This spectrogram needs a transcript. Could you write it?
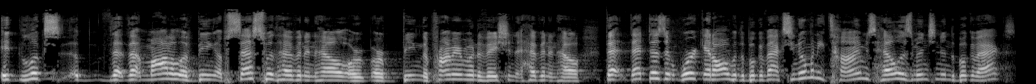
it looks uh, that that model of being obsessed with heaven and hell or, or being the primary motivation at heaven and hell that, that doesn't work at all with the book of acts. You know how many times hell is mentioned in the book of acts?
